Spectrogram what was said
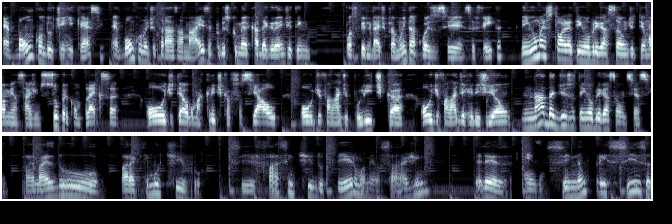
É bom quando te enriquece, é bom quando te traz a mais, é por isso que o mercado é grande e tem possibilidade para muita coisa ser, ser feita. Nenhuma história tem obrigação de ter uma mensagem super complexa, ou de ter alguma crítica social, ou de falar de política, ou de falar de religião. Nada disso tem obrigação de ser assim. Vai mais do para que motivo. Se faz sentido ter uma mensagem, beleza. Exato. Se não precisa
